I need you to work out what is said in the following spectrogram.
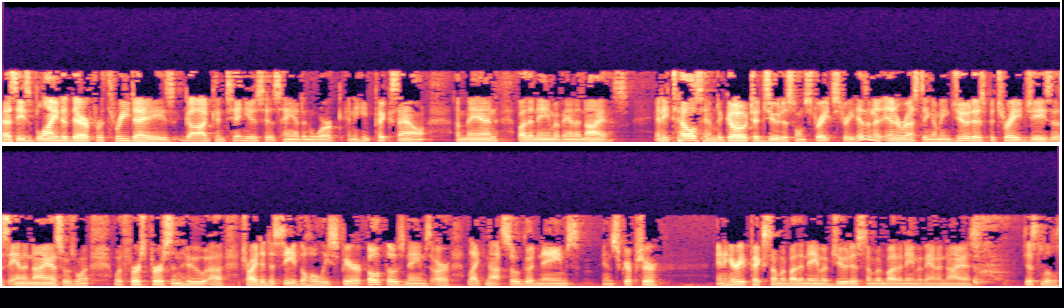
As he's blinded there for three days, God continues his hand and work, and he picks out a man by the name of Ananias. And he tells him to go to Judas on Straight Street. Isn't it interesting? I mean, Judas betrayed Jesus. Ananias was one, the first person who uh, tried to deceive the Holy Spirit. Both those names are like not so good names in Scripture. And here he picks someone by the name of Judas, someone by the name of Ananias. Just a little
